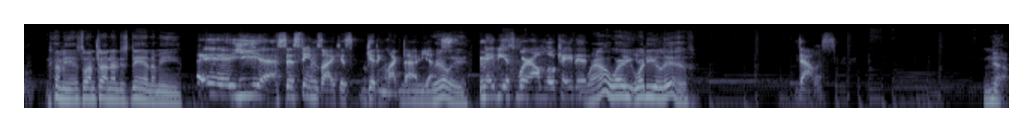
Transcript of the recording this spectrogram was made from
I mean, that's what I'm trying to understand. I mean, Uh, yes, it seems like it's getting like that. Yes, really. Maybe it's where I'm located, Well, where you, where do you live? Dallas. No.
